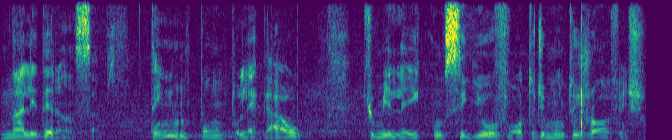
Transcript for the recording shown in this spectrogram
na liderança. Tem um ponto legal que o Milley conseguiu o voto de muitos jovens.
